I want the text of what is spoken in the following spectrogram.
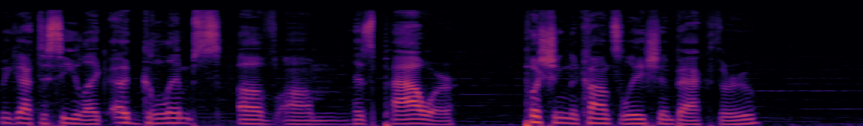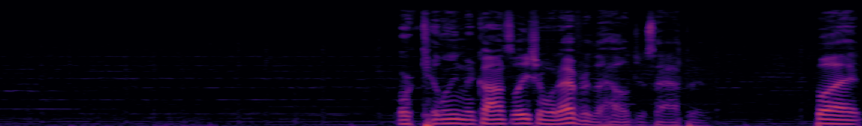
We got to see like a glimpse of um his power pushing the constellation back through. Or killing the constellation, whatever the hell just happened. But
